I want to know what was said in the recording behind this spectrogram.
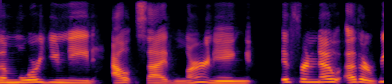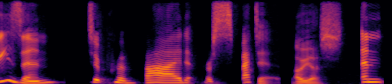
the more you need outside learning, if for no other reason, to provide perspective. Oh, yes. And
